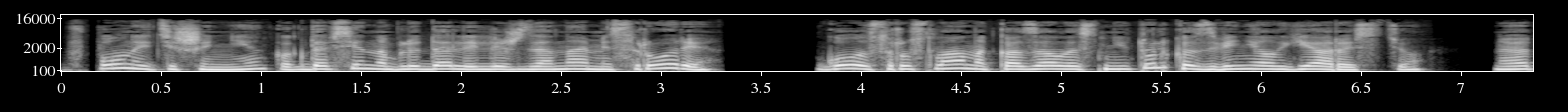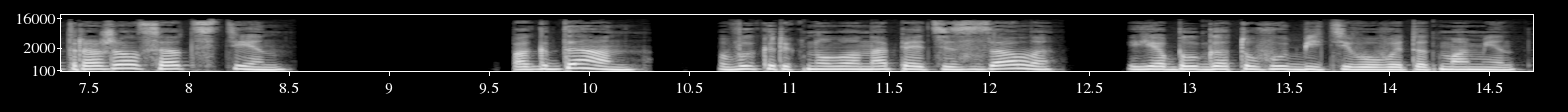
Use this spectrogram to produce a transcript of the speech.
В полной тишине, когда все наблюдали лишь за нами с Рори, голос Руслана, казалось, не только звенел яростью, но и отражался от стен. «Богдан!» — выкрикнул он опять из зала, и я был готов убить его в этот момент,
